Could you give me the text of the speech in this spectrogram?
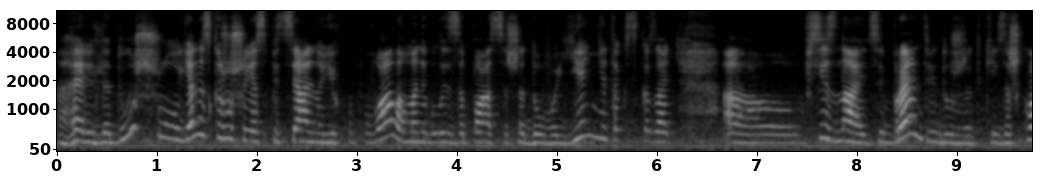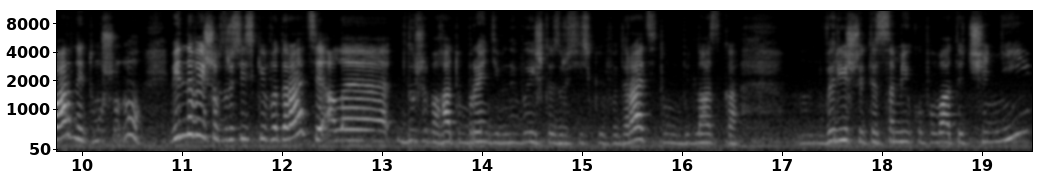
гелі для душу. Я не скажу, що я спеціально їх купувала. У мене були запаси ще довоєнні, так сказати. Всі знають цей бренд, він дуже такий зашкварний, тому що ну, він не вийшов з Російської Федерації, але дуже багато брендів не вийшли з Російської Федерації. Тому, будь ласка, вирішуйте самі купувати чи ні.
